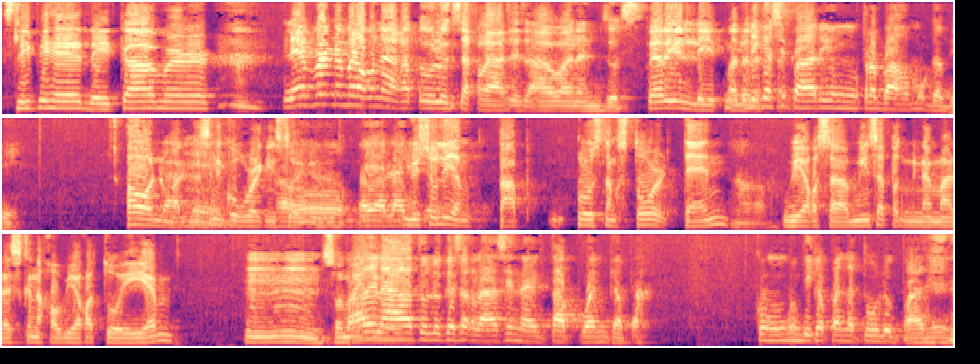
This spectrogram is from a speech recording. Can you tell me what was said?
sleepyhead, latecomer. Never naman ako nakakatulog sa klase sa awa ng Diyos. Pero yung late, madalas. Hindi kasi pare yung trabaho mo gabi. Oo naman, Dati. kasi nag-working store Oo, yun. kaya Usually, ang top, close ng store, 10. Oo. Uwi ako sa, minsan pag minamalas ka, nakauwi ako 2 a.m. Mm. So, Pare medyo, nakakatulog ka sa klase, nag-top 1 ka pa. Kung hindi ka pa natulog, paano yun?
